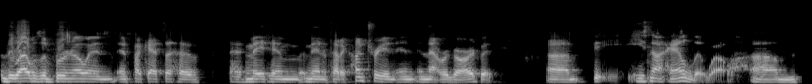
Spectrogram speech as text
the arrivals of Bruno and, and Paqueta have have made him a man without a country in, in, in that regard. But um, he's not handled it well. Um,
